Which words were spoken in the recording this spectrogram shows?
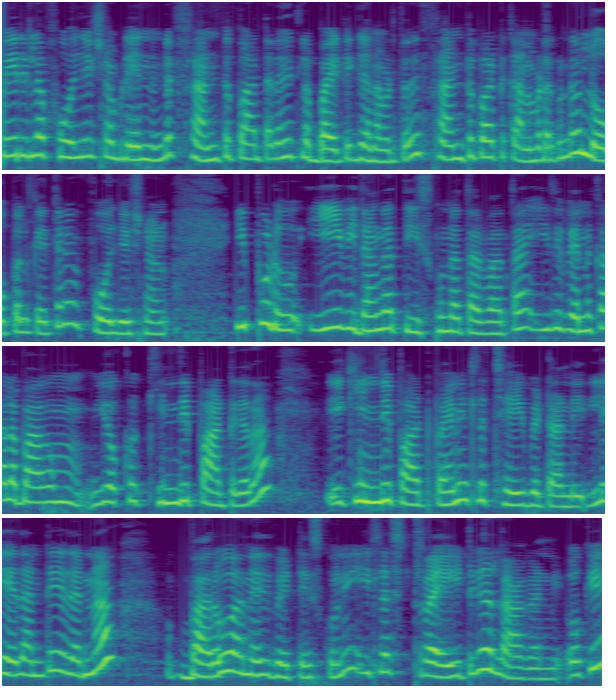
మీరు ఇలా ఫోల్డ్ చేసినప్పుడు ఏంటంటే ఫ్రంట్ పార్ట్ అనేది ఇట్లా బయటకు కనబడుతుంది. ఫ్రంట్ పార్ట్ కనబడకుండా లోపలికి అయితే నేను ఫోల్డ్ చేసినాను. ఇప్పుడు ఈ విధంగా తీసుకున్న తర్వాత ఇది వెనకాల భాగం యొక్క కింది పార్ట్ కదా ఈ కింది పార్ట్ పైన ఇట్లా చేయి పెట్టండి. లేదంటే ఏదన్నా బరువు అనేది పెట్టేసుకొని ఇట్లా స్ట్రైట్గా లాగండి. ఓకే?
